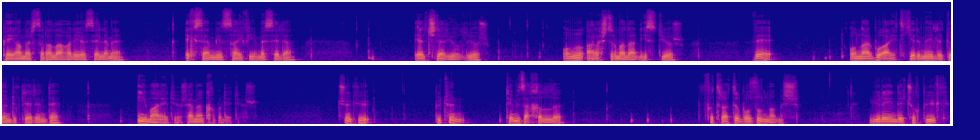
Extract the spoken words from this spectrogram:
Peygamber sallallahu aleyhi ve selleme Eksen bin Sayfi mesela elçiler yolluyor. Onu araştırmalarını istiyor ve onlar bu ayet-i kerime ile döndüklerinde iman ediyor, hemen kabul ediyor. Çünkü bütün temiz akıllı, fıtratı bozulmamış, yüreğinde çok büyük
